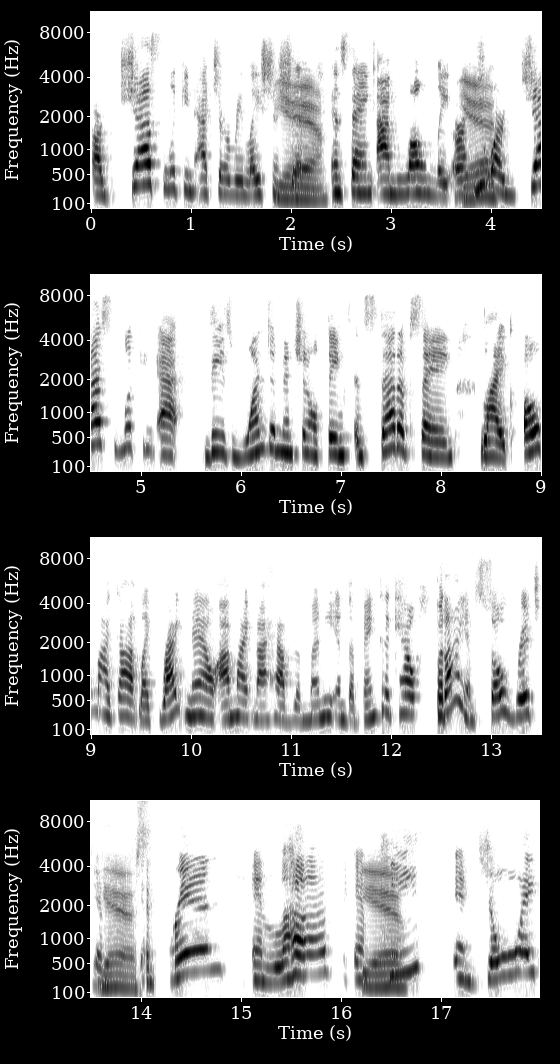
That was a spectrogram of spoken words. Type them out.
are just looking at your relationship yeah. and saying I'm lonely, or yeah. if you are just looking at these one dimensional things instead of saying like oh my god like right now i might not have the money in the bank account but i am so rich in, yes. in friends and love and yeah. peace and joy.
